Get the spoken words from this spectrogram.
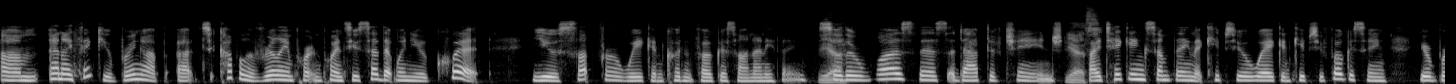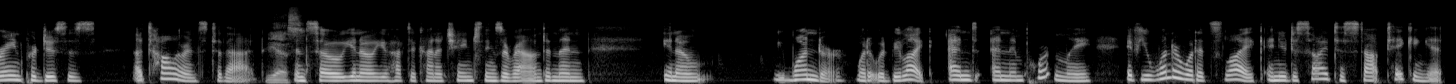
Um, and I think you bring up a couple of really important points. You said that when you quit, you slept for a week and couldn't focus on anything. Yeah. So there was this adaptive change. Yes. By taking something that keeps you awake and keeps you focusing, your brain produces a tolerance to that. Yes. And so, you know, you have to kind of change things around and then, you know, you wonder what it would be like. And and importantly, if you wonder what it's like and you decide to stop taking it,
